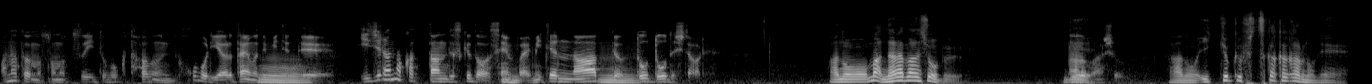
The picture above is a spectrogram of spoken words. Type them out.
あなたのそのツイート、僕、多分ほぼリアルタイムで見てて、いじらなかったんですけど、先輩見てるなーって、うんどうどうでした？あれ。あの、まあ、7番勝負で、7番勝負。あの、1局2日かかるので、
